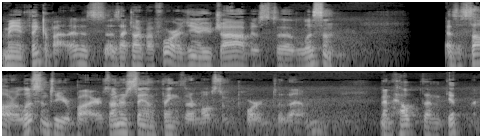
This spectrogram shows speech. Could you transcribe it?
I mean, think about it. As, as I talked about before, you know, your job is to listen as a seller. Listen to your buyers, understand things that are most important to them, and help them get them.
